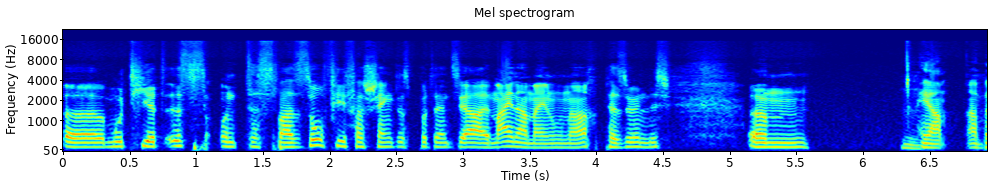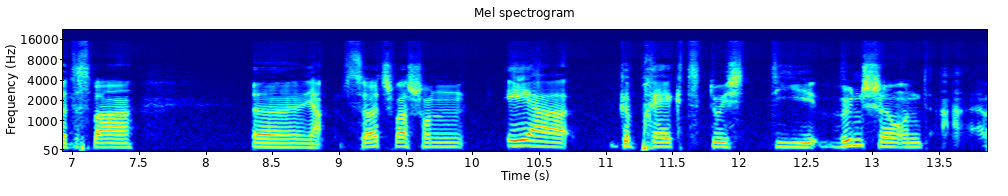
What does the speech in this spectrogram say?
äh, mutiert ist und das war so viel verschenktes Potenzial, meiner Meinung nach, persönlich. Ähm, hm. Ja, aber das war, äh, ja, Search war schon eher geprägt durch die Wünsche und äh,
